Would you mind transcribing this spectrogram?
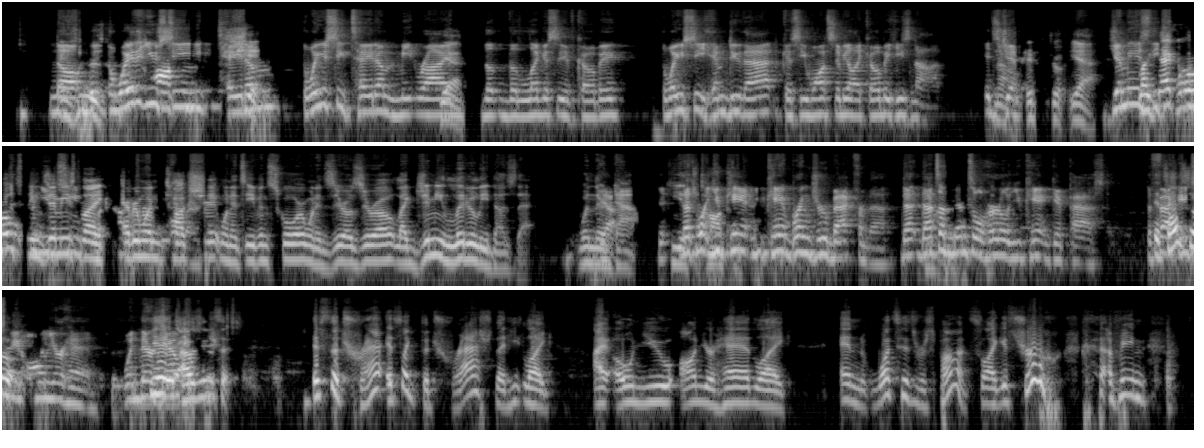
No, the, way that you see Tatum, the way you see Tatum meet ride Yeah. the, the legacy of Kobe, the way you see him do that because he wants to be like Kobe, he's not. It's No, Jimmy. it's true. yeah. Jimmy is like the that closest quote thing Jimmy's like everyone talks shit when it's even score when it's zero zero. Like Jimmy literally does that when they're Yeah. down. He That's is what you can't you can't bring Jrue back from that. That that's a mental hurdle you can't get past. The It's fact that he's also- saying on your head when they're Yeah, down I was gonna say- it's the trash. It's like the trash that he like. I own you on your head, like. And what's his response? Like, it's true. I mean,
